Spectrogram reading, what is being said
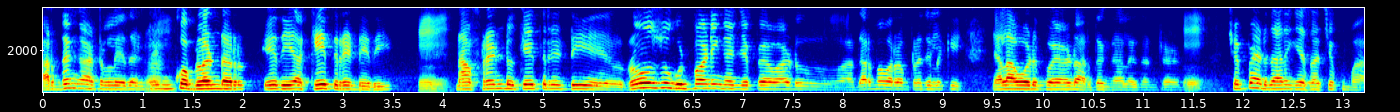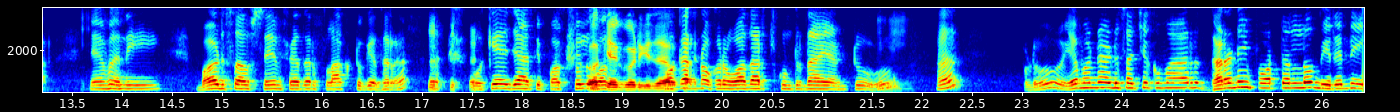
అర్థం కావటం లేదంటే. ఇంకో బ్లండర్ ఏది ఆ కేతిరెడ్డిది ఉమ్, నా ఫ్రెండ్ కేతిరెడ్డి రోజు గుడ్ మార్నింగ్ అని చెప్పేవాడు ఆ ధర్మవరం ప్రజలకి ఎలా ఓడిపోయాడో అర్థం కాలేదంటాడు చెప్పాడు దానికి సత్యకుమార్ ఏమని birds of same feather flock together ఒకే జాతి పక్షులు. ఒకరినొకరు ఓదార్చుకుంటున్నాయి అంటూ? ఇప్పుడు ఏమన్నాడు సత్యకుమార్ ధరణి పోర్టల్లో మీరెన్ని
